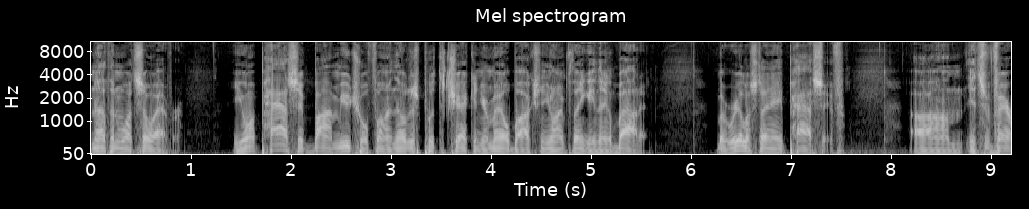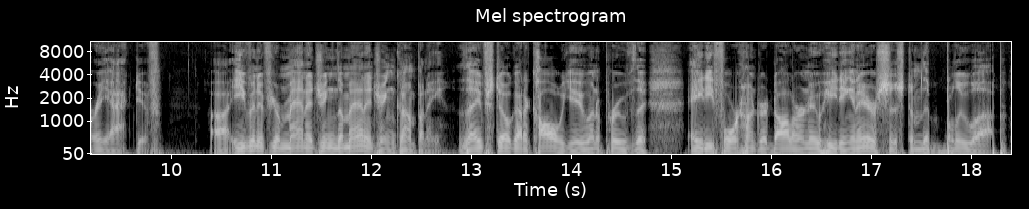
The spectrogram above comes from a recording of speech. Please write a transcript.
Nothing whatsoever. You want passive, buy a mutual fund. They'll just put the check in your mailbox and you don't have to think anything about it. But real estate ain't passive. Um, it's very active. Uh, even if you're managing the managing company, they've still got to call you and approve the $8,400 new heating and air system that blew up.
